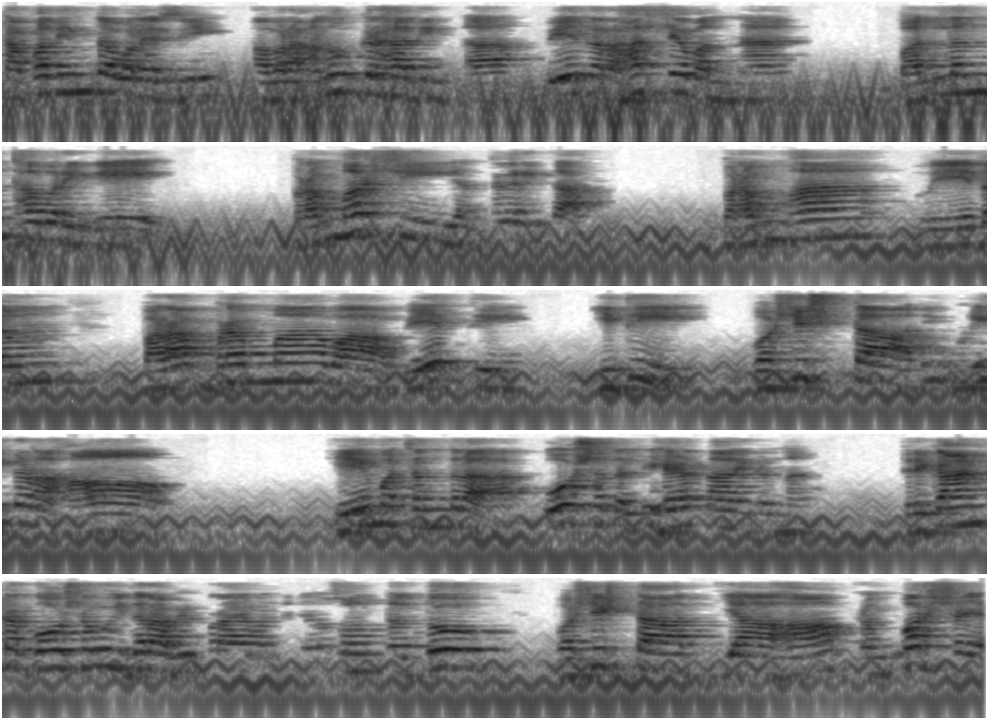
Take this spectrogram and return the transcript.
ತಪದಿಂದ ಒಲಿಸಿ ಅವರ ಅನುಗ್ರಹದಿಂದ ವೇದ ರಹಸ್ಯವನ್ನ ಬಲ್ಲಂಥವರಿಗೆ ಬ್ರಹ್ಮರ್ಷಿ ಅಂತ ಕರೀತಾರೆ. ಬ್ರಹ್ಮ ವೇದಂ ಪರಬ್ರಹ್ಮ ವಾ ವೇತಿ ಇತಿ ವಶಿಷ್ಠಾದಿ ಮುನಿಗಣ. ಹೇಮಚಂದ್ರ ಕೋಶದಲ್ಲಿ ಹೇಳ್ತಾನೆ ಇದನ್ನ. ತ್ರಿಕಾಂಡ ಕೋಶವು ಇದರ ಅಭಿಪ್ರಾಯವನ್ನು ತಿಳಿಸುವಂಥದ್ದು ವಶಿಷ್ಠಾದ್ಯಾಹ ಬ್ರಹ್ಮರ್ಷಯ.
